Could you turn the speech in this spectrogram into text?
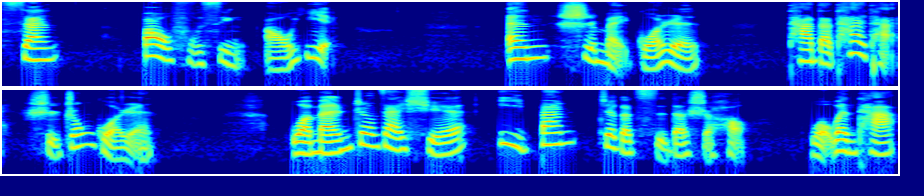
三，报复性熬夜。N 是美国人，他的太太是中国人。我们正在学“一般”这个词的时候，我问他：“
